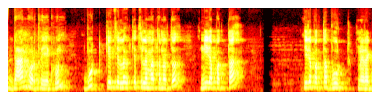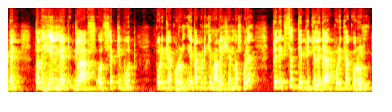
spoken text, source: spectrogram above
ডান অর্থ এখন বুট কেচেলা কেচেলা মাথান অর্থ নিরাপত্তা নিরাপত্তা বুট। মনে রাখবেন। তাহলে হেলমেট, গ্লাভস ও সেফটি বুট পরীক্ষা করুন। এ বাক্যটিকে মালয়েশিয়ান ভাষা বলে। পেরিক্সের টেপিক্যালিডার পরীক্ষা করুন।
